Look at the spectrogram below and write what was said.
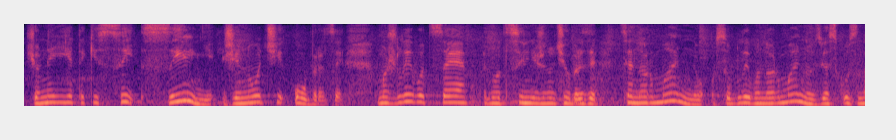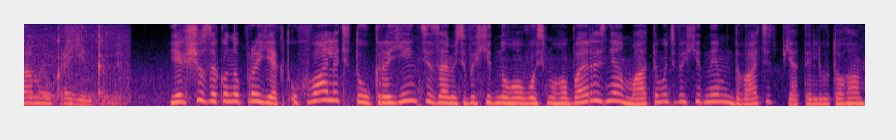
що в неї є такі си- сильні жіночі образи. Можливо, це ну, сильні жіночі образи. Це нормально, особливо нормально у зв'язку з нами, українками. Якщо законопроєкт ухвалять, то українці замість вихідного 8 березня матимуть вихідним 25 лютого.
